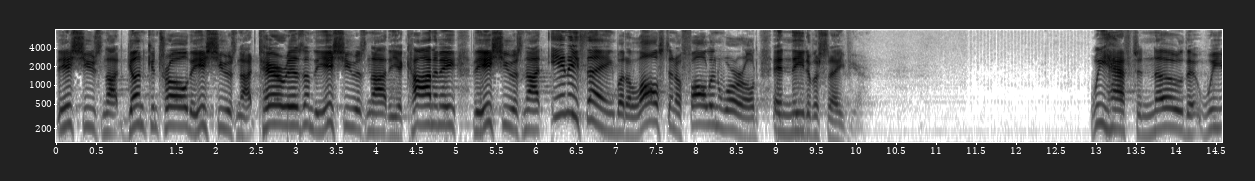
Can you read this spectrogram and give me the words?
The issue is not gun control. The issue is not terrorism. The issue is not the economy. The issue is not anything but a lost and a fallen world in need of a Savior. We have to know that we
